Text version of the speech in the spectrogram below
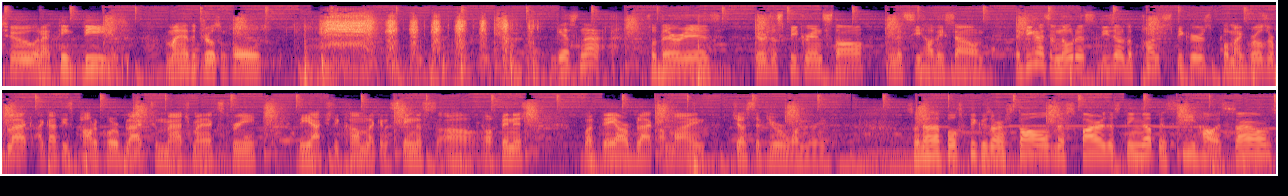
two, and I think these, I might have to drill some holes. Guess not. So there it is. There's a speaker install, and let's see how they sound. If you guys have noticed, these are the punch speakers, but my grills are black. I got these powder coated black to match my X3. They actually come like in a stainless uh, finish, but they are black on mine, just if you were wondering. So now that both speakers are installed, let's fire this thing up and see how it sounds.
